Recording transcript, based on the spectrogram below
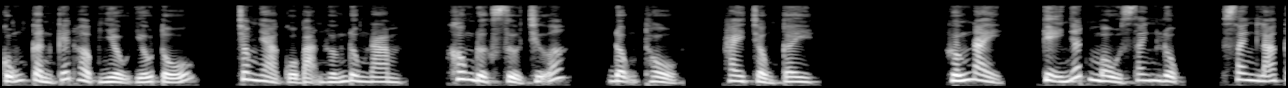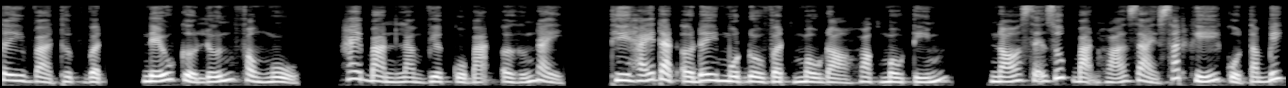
cũng cần kết hợp nhiều yếu tố. Trong nhà của bạn hướng đông nam, không được sửa chữa, động thổ hay trồng cây. Hướng này, kỵ nhất màu xanh lục, xanh lá cây và thực vật. Nếu cửa lớn phòng ngủ hay bàn làm việc của bạn ở hướng này, thì hãy đặt ở đây một đồ vật màu đỏ hoặc màu tím. Nó sẽ giúp bạn hóa giải sát khí của tam bích.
